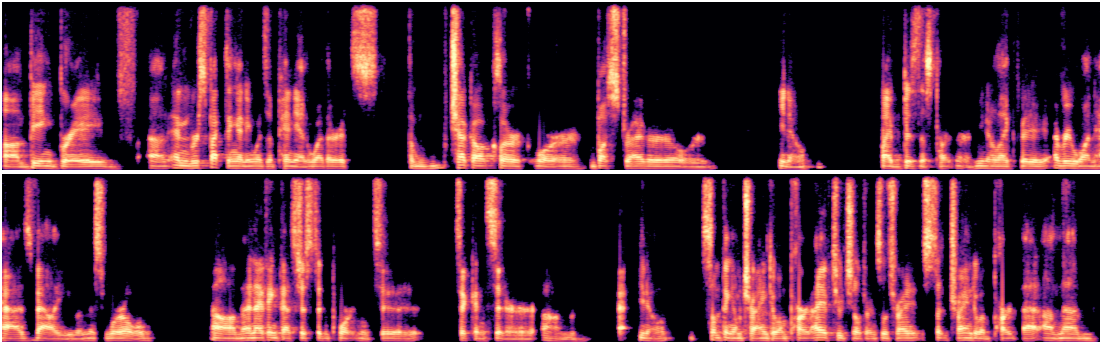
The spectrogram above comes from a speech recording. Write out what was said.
um, being brave, uh, and respecting anyone's opinion, whether it's the checkout clerk or the bus driver or, you know, my business partner. You know, like they everyone has value in this world, um, and I think that's just important to to consider. Um, uh, you know, something I'm trying to impart. I have two children, so trying so trying to impart that on them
